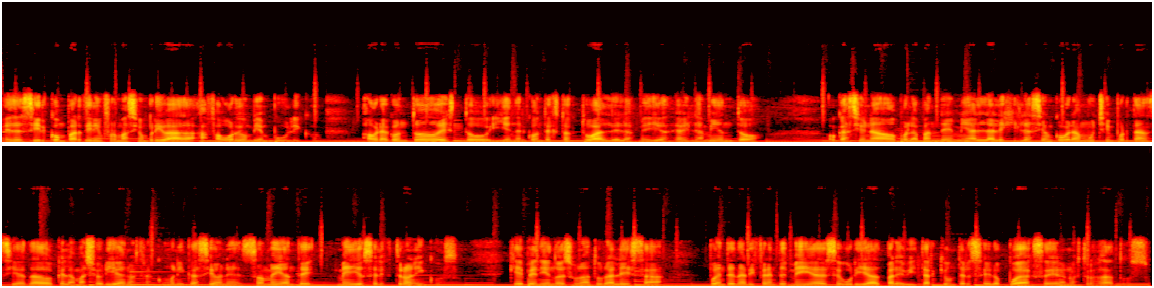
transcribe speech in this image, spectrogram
es decir, compartir información privada a favor de un bien público. Ahora con todo esto y en el contexto actual de las medidas de aislamiento ocasionado por la pandemia, la legislación cobra mucha importancia dado que la mayoría de nuestras comunicaciones son mediante medios electrónicos, que dependiendo de su naturaleza pueden tener diferentes medidas de seguridad para evitar que un tercero pueda acceder a nuestros datos,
